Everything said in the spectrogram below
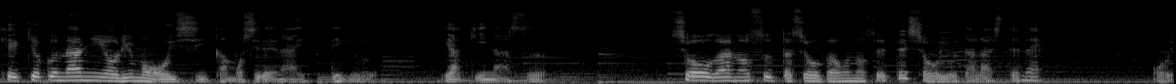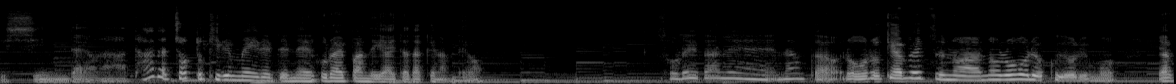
結局何よりも美味しいかもしれないっていう焼きなす生姜のすった生姜をのせて醤油垂らしてね美味しいんだよな。ただちょっと切り目入れてねフライパンで焼いただけなんだよ。それがねなんかロールキャベツのあの労力よりも焼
